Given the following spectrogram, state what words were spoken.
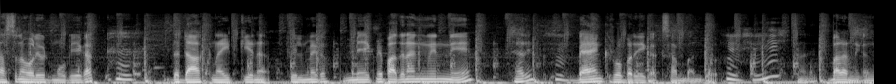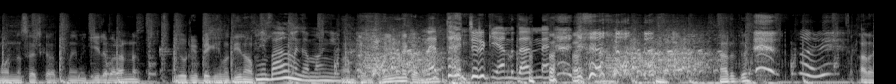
ලස්සන හොලිවුඩ් මූවිය එකක්. ද ඩාක් නයිට් කියන ෆිල්ම් එක. මේක මේ පදනන් වෙන්නේ හරි? බෑන්ක් රොබර එකක් සම්බන්ධව. බලන්න එක ඔන්න සර්ච් කරලා මම ගිහලා බලන්න. YouTube එකේ එහෙම තියෙනවා. මේ බලන ගමන් පොඩි ෆිල්ම් එකක් නැත්නම් ඇත්තට කියන්න දන්නේ. හරිද? අර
